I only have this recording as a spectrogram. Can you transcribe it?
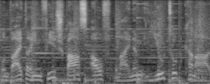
und weiterhin viel Spaß auf meinem YouTube-Kanal.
